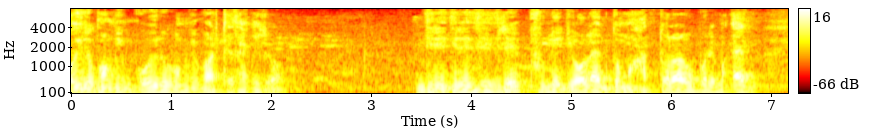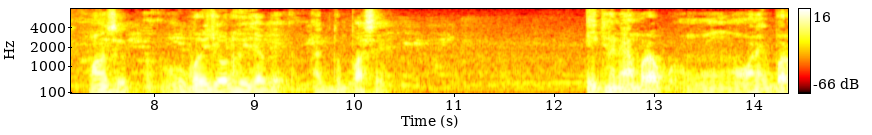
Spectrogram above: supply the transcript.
ওই রকমই ওই রকমই বাড়তে থাকে জল। ধীরে ধীরে ধীরে ধীরে ফুলে জল একদম হাত তোলার উপরে, এক মানুষের উপরে জল হয়ে যাবে একদম পাশে। এইখানে আমরা অনেকবার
